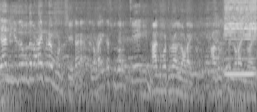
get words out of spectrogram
এরা নিজেদের মধ্যে লড়াই করে মরছে এটা লড়াইটা শুধু হচ্ছে ভাগ বটরার লড়াই, আদর্শের লড়াই নয়।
